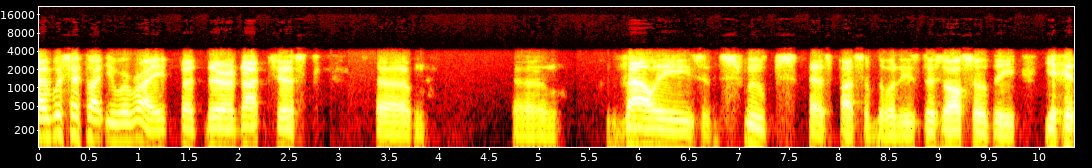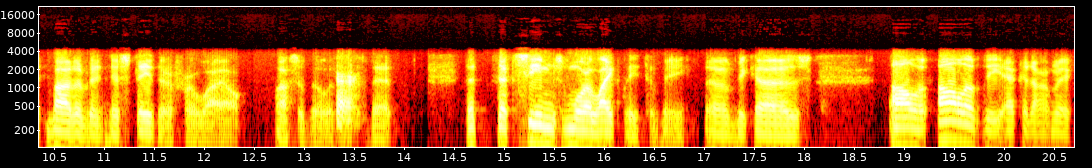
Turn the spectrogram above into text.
I wish I thought you were right, but there are not just um, um, valleys and swoops as possibilities. There's also the you hit bottom and you stay there for a while possibility sure. that that that seems more likely to me uh, because all all of the economic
